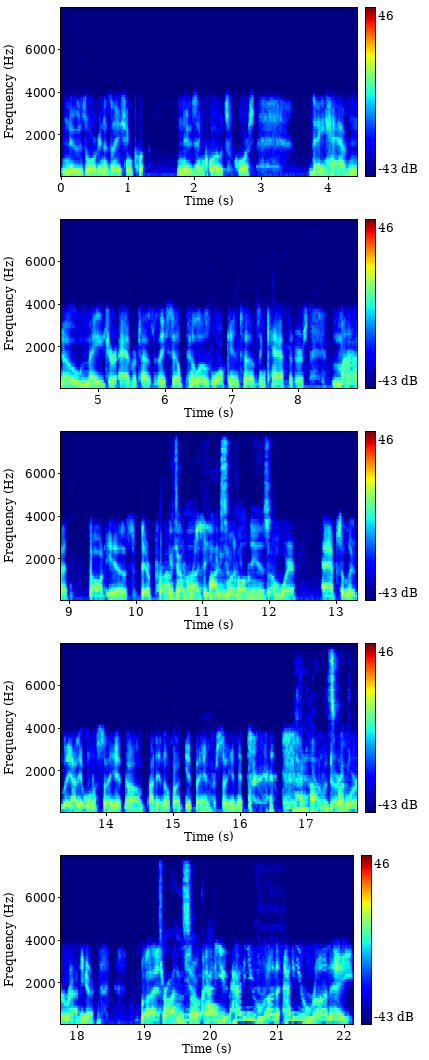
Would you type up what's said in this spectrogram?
news organization, qu- news in quotes, of course? They have no major advertisers. They sell pillows, walk-in tubs, and catheters. My thought is they're probably You're talking about receiving money from News? somewhere. Absolutely. I didn't want to say it. Um, I didn't know if I'd get banned for saying it. kind of a dirty okay. word around here. But Throw in the you know, how do you how do you run how do you run a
